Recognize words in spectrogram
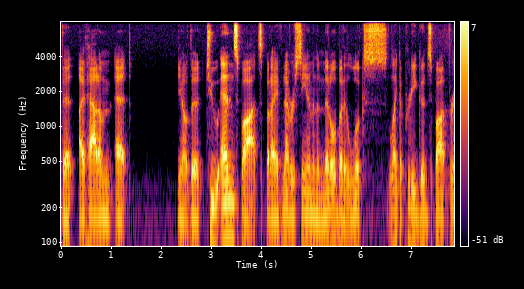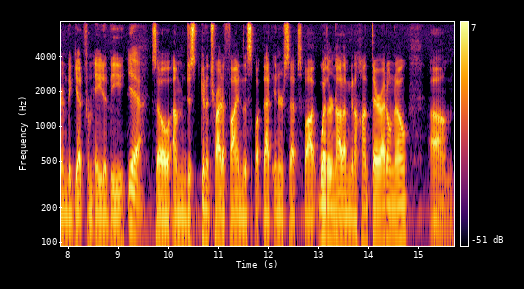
That I've had them at, you know, the two end spots, but I've never seen him in the middle. But it looks like a pretty good spot for him to get from A to B. Yeah. So I'm just gonna try to find the spot that intercept spot. Whether or not I'm gonna hunt there, I don't know. Um,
